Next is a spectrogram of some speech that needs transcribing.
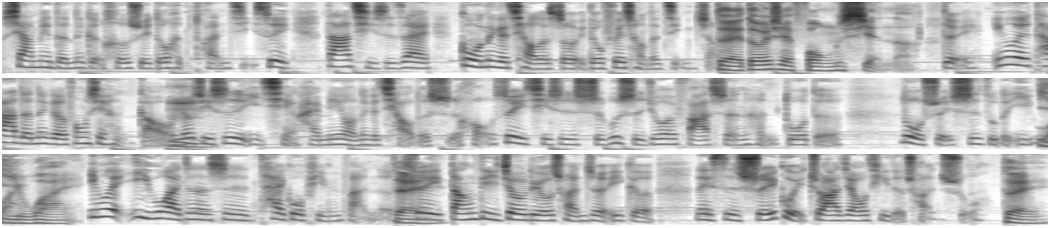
下面的那个河水都很湍急，所以大家其实在过那个桥的时候也都非常的紧张。对，都有一些风险呐、啊。对，因为它的那个风险很高，尤其是以前还没有那个桥的时候，嗯、所以其实时不时就会发生很多的。落水失足的意外，意外，因为意外真的是太过频繁了，所以当地就流传着一个类似水鬼抓交替的传说。对，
